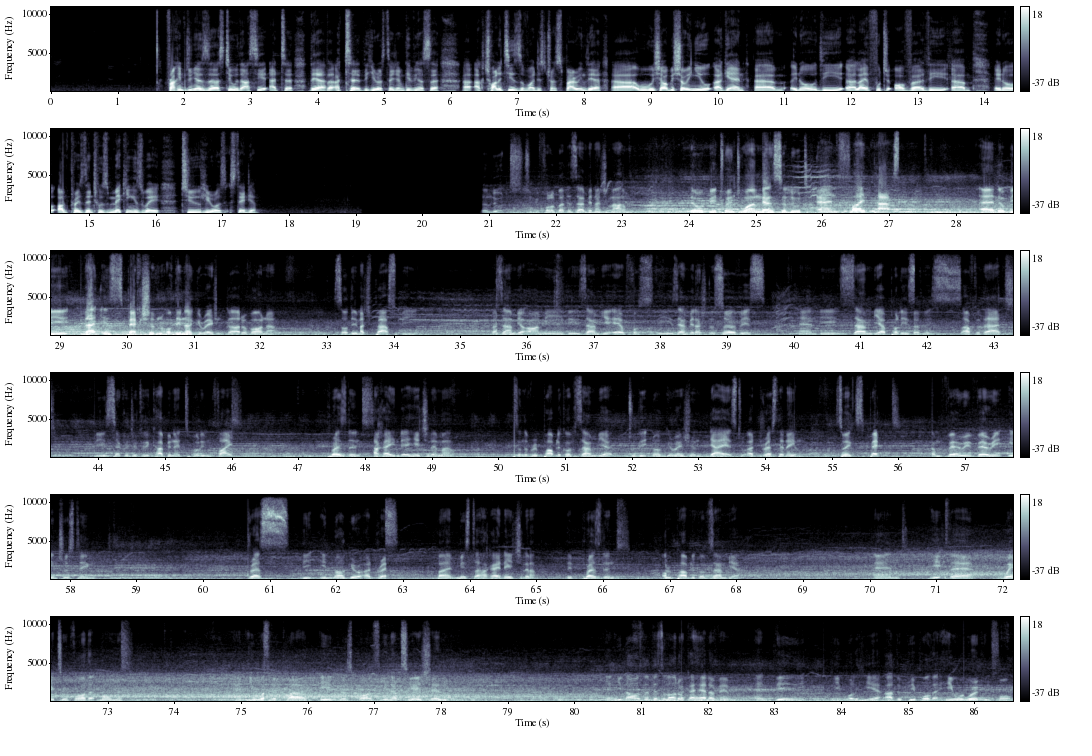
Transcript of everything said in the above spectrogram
Franklin Jr. is uh, still with us here at uh, there at uh, the Hero Stadium, giving us uh, uh, actualities of what is transpiring there. Uh, we shall be showing you again, um, you know, the live footage of the, um, you know, our president who's making his way to Heroes Stadium. Salute to be followed by the Zambia national anthem. There will be a 21 dance salute and flight past. And there will be that inspection of the inauguration guard of honor. So the march past will be by Zambia Army, the Zambia Air Force, the Zambia National Service, and the Zambia Police Service. After that, the Secretary to the Cabinet will invite President Hakainde Hichilema President of the Republic of Zambia to the inauguration dais to address the nation. So expect some very, very interesting address, the inaugural address by Mr. Hakainde Hichilema, the President of the Republic of Zambia. And he is there waiting for that moment. And he was the crowd in response, in appreciation he knows that there's a lot of work ahead of him, and the people here are the people that he will working for.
